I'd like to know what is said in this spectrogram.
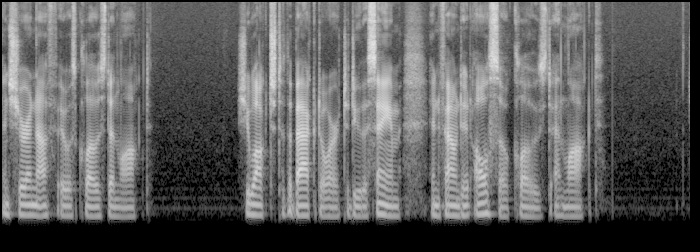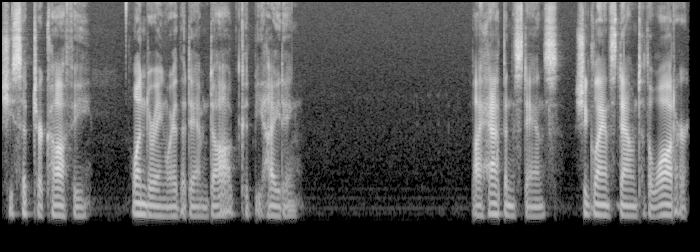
and sure enough, it was closed and locked. She walked to the back door to do the same and found it also closed and locked. She sipped her coffee, wondering where the damn dog could be hiding. By happenstance, she glanced down to the water,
